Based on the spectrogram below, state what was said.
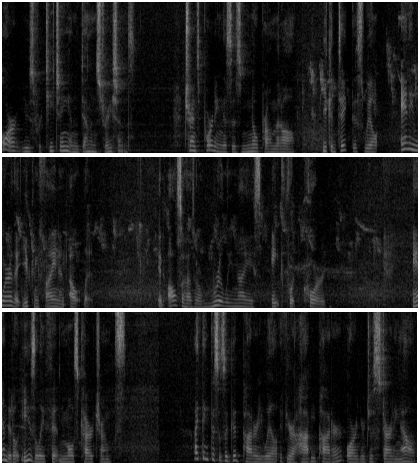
or use for teaching and demonstrations. Transporting this is no problem at all. You can take this wheel anywhere that you can find an outlet. It also has a really nice 8-foot cord and it'll easily fit in most car trunks. I think this is a good pottery wheel if you're a hobby potter or you're just starting out.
